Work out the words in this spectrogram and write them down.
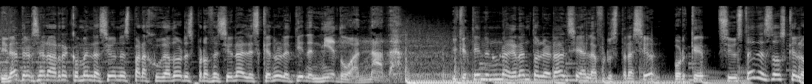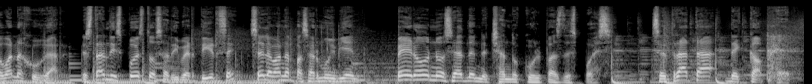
Y la tercera recomendación es para jugadores profesionales que no le tienen miedo a nada y que tienen una gran tolerancia a la frustración, porque si ustedes dos que lo van a jugar están dispuestos a divertirse, se le van a pasar muy bien, pero no se anden echando culpas después. Se trata de Cuphead.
